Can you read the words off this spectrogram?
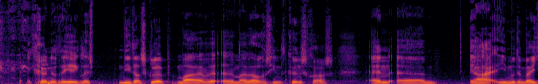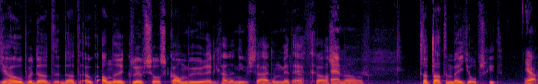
Ik gun het Heracles niet als club, maar, eh, maar wel gezien het kunstgras. En ehm, ja, je moet een beetje hopen dat, dat ook andere clubs zoals Cambuur, die gaan een nieuw stadion met echt gras, Emmo. dat dat een beetje opschiet. Ja.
